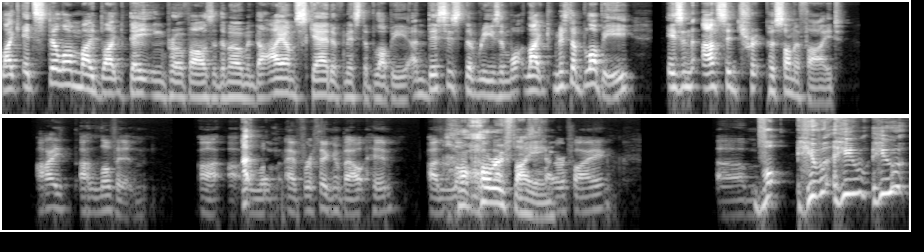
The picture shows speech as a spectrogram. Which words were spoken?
like, it's still on my like dating profiles at the moment that I am scared of Mr. Blobby, and this is the reason. What, like, Mr. Blobby is an acid trip personified. I I love him. I, I, I- I love everything about him. I love horrifying. terrifying. Um, What? Who? Who? Who?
